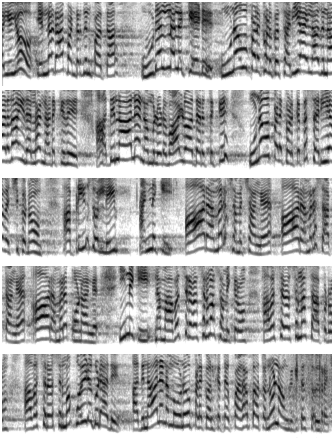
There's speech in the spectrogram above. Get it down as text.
ஐயோ என்னடா பண்ணுறதுன்னு பார்த்தா உடல் நலக்கேடு உணவு பழக்க வழக்கம் சரியா இல்லாதனால தான் இதெல்லாம் நடக்குது. அதனால நம்மளோட வாழ்வாதாரத்துக்கு உணவு பழக்க வழக்கத்தை சரியாக வச்சுக்கணும் அப்படின்னு சொல்லி அன்னைக்கு ஆறு அமரை சமைச்சாங்க ஆறு அமரை சாப்பிட்டாங்க ஆறு அமரை போனாங்க. இன்னைக்கு நம்ம அவசர அவசரமாக சமைக்கிறோம் அவசர அவசரமாக சாப்பிட்றோம் அவசர அவசரமாக போயிடக்கூடாது. அதனால நம்ம உணவு பழக்க வழக்கத்தை காப்பாற்றணும்னு நான் உங்ககிட்ட சொல்கிறேன்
